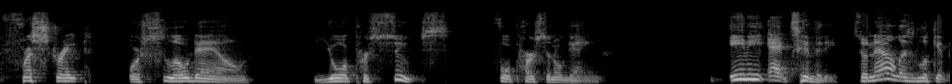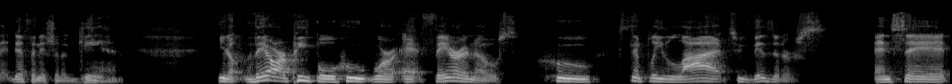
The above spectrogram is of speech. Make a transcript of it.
frustrate, or slow down your pursuits for personal gain. Any activity. So now let's look at that definition again. You know, there are people who were at Theranos who simply lied to visitors and said,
